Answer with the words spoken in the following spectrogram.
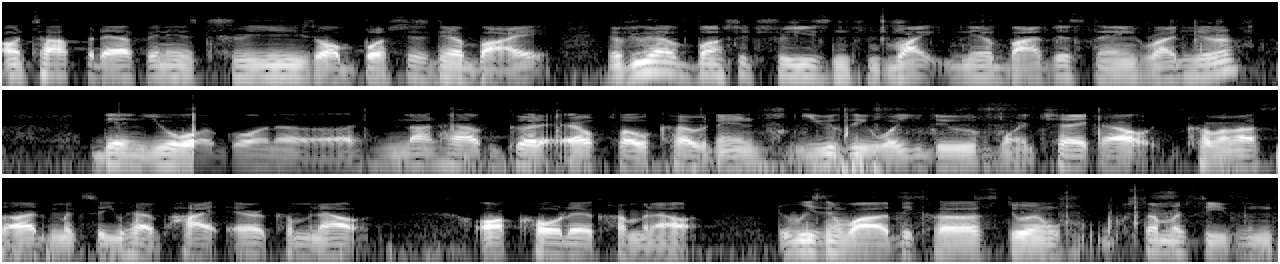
On top of that, if any trees or bushes nearby, if you have a bunch of trees right nearby this thing right here, then you are going to uh, not have good airflow coming in. Usually, what you do when you check out, coming outside, make sure you have hot air coming out or cold air coming out. The reason why is because during summer seasons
